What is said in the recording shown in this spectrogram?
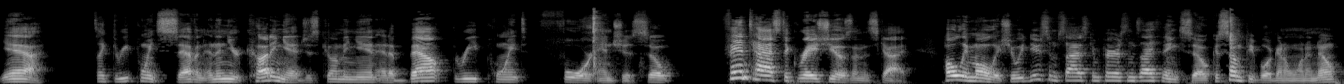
Yeah, it's like 3.7. And then your cutting edge is coming in at about 3.4 inches. So fantastic ratios on this guy. Holy moly. Should we do some size comparisons? I think so, because some people are going to want to know.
